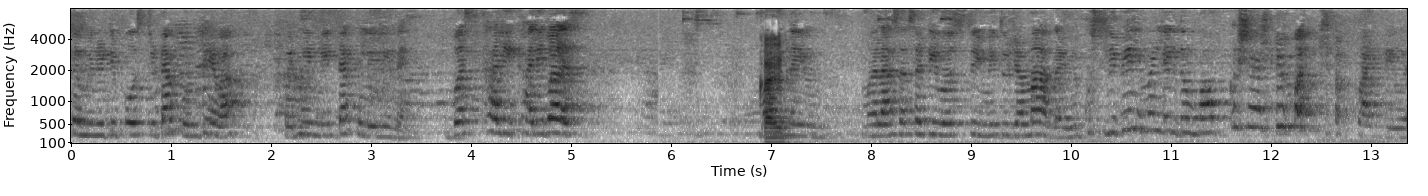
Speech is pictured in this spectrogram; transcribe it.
कम्युनिटी पोस्ट टाकून ठेवा पण ही मी टाकलेली नाही. बस खाली खाली बस. काय? येऊन. मला असं साठी वस्तू मी तुझ्या माग आहे. मी कुसली पिली म्हणले एकदम बाप कशा आली माझ्या पाठीवर?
